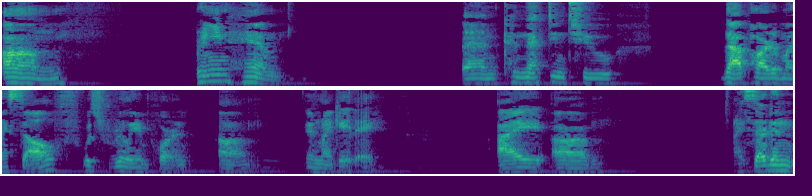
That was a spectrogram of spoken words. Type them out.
um, bringing him and connecting to that part of myself was really important um, in my gay day. I um, I said in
